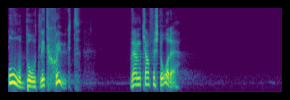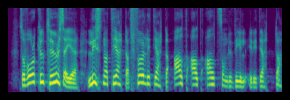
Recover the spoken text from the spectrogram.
obotligt sjukt. Vem kan förstå det? Så vår kultur säger, lyssna till hjärtat, följ ditt hjärta, allt, allt, allt som du vill i ditt hjärta.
